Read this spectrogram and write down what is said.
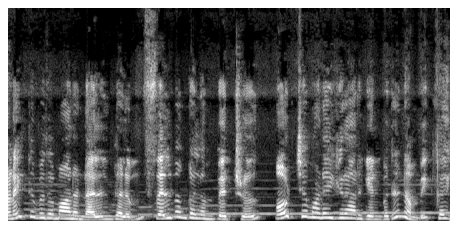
அனைத்து விதமான நலன்களும் செல்வங்களும் பெற்று மோட்சமடைகிறார் என்பது நம்பிக்கை.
